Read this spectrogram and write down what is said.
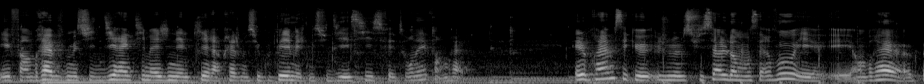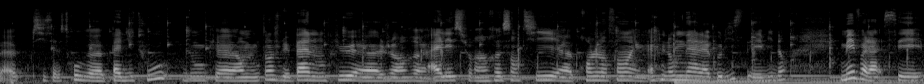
Et enfin bref, je me suis direct imaginé le pire. Après, je me suis coupée, mais je me suis dit, et s'il se fait tourner Enfin bref. Et le problème, c'est que je suis seule dans mon cerveau et, en vrai, euh, si ça se trouve, euh, pas du tout. Donc euh, en même temps, je vais pas non plus genre aller sur un ressenti, prendre l'enfant et l'emmener à la police, c'est évident. Mais voilà, c'est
